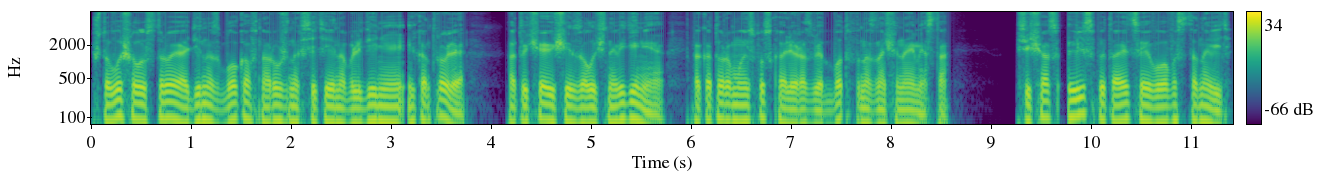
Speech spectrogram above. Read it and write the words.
что вышел из строя один из блоков наружных сетей наблюдения и контроля, отвечающий за лучноведение, по которому и спускали разведбот в назначенное место. Сейчас Ильс пытается его восстановить.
